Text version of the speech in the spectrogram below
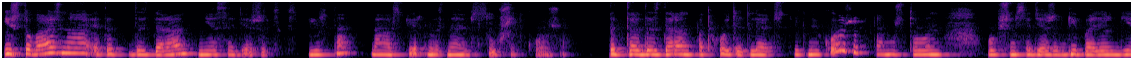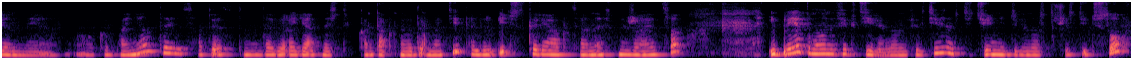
И что важно, этот дезодорант не содержит спирта. Да, спирт, мы знаем, сушит кожу. Этот дезодорант подходит для чувствительной кожи, потому что он, в общем, содержит гипоаллергенные э, компоненты, соответственно, да, вероятность контактного дерматита, аллергической реакции, она снижается. И при этом он эффективен. Он эффективен в течение 96 часов.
